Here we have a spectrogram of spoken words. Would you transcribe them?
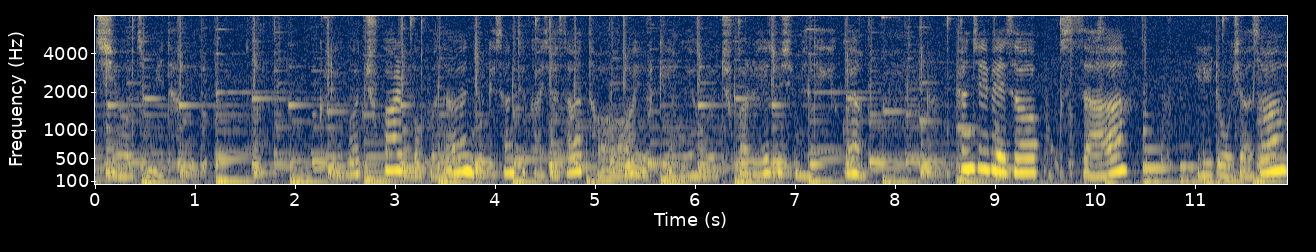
지워집니다. 그리고 추가할 부분은 여기 선택하셔서 더 이렇게 영역을 추가를 해주시면 되겠고요. 편집에서 복사 이리로 오셔서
